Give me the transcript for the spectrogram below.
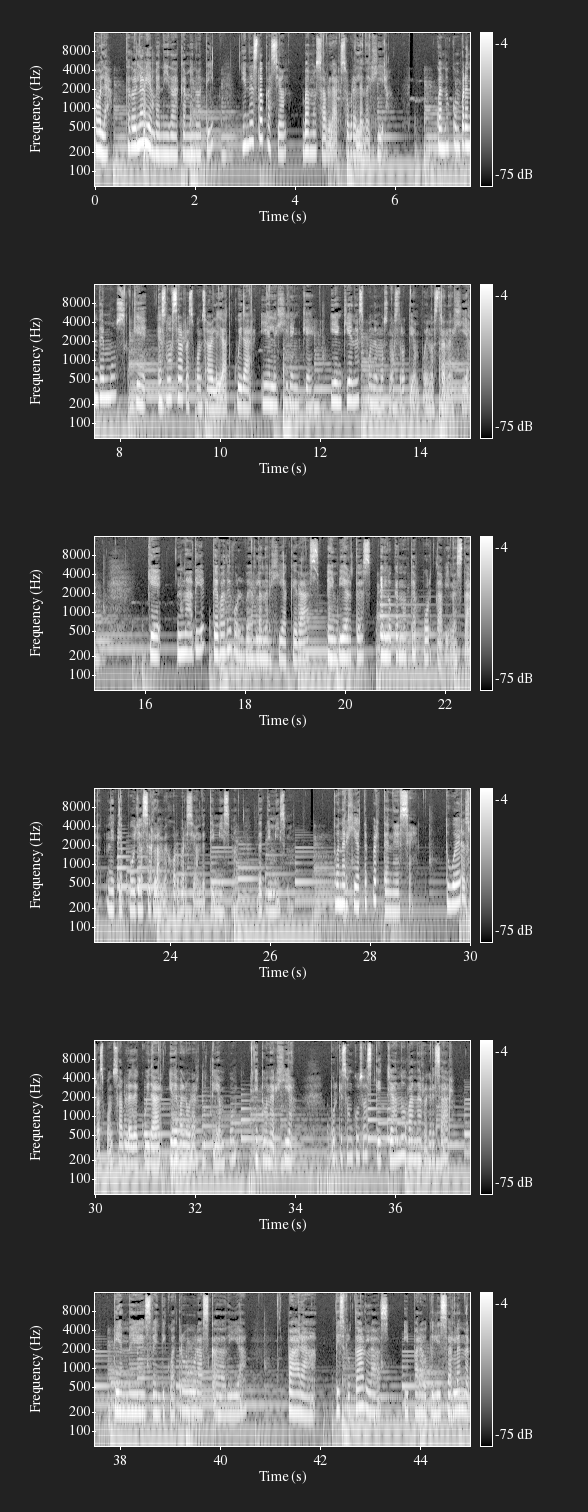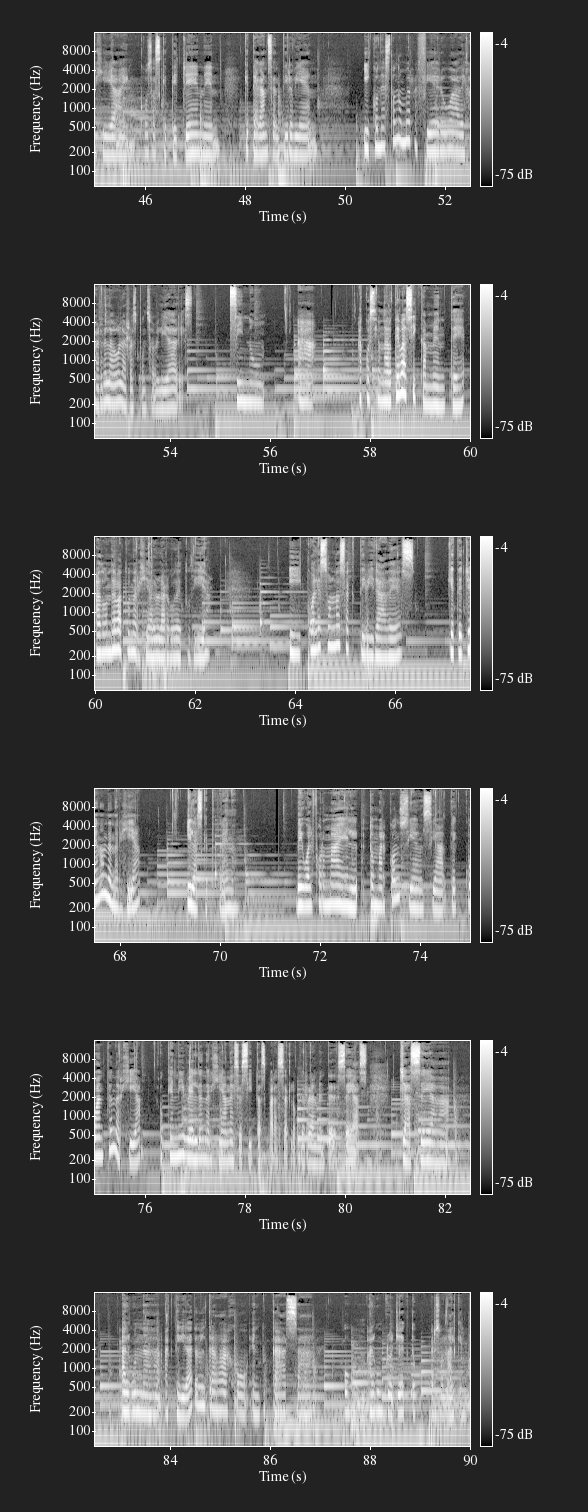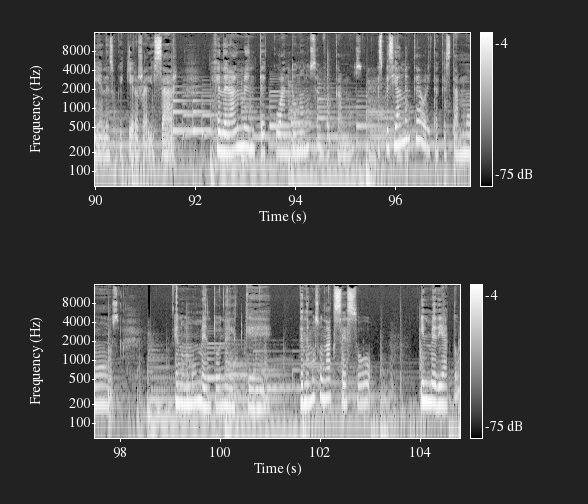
Hola, te doy la bienvenida a Camino a ti y en esta ocasión vamos a hablar sobre la energía. Cuando comprendemos que es nuestra responsabilidad cuidar y elegir en qué y en quiénes ponemos nuestro tiempo y nuestra energía, que nadie te va a devolver la energía que das e inviertes en lo que no te aporta bienestar ni te apoya a ser la mejor versión de ti misma, de ti mismo. Tu energía te pertenece Tú eres responsable de cuidar y de valorar tu tiempo y tu energía, porque son cosas que ya no van a regresar. Tienes 24 horas cada día para disfrutarlas y para utilizar la energía en cosas que te llenen, que te hagan sentir bien. Y con esto no me refiero a dejar de lado las responsabilidades, sino a a cuestionarte básicamente a dónde va tu energía a lo largo de tu día y cuáles son las actividades que te llenan de energía y las que te drenan. De igual forma, el tomar conciencia de cuánta energía o qué nivel de energía necesitas para hacer lo que realmente deseas, ya sea alguna actividad en el trabajo, en tu casa, o algún proyecto personal que tienes o que quieres realizar. Generalmente cuando no nos enfocamos, especialmente ahorita que estamos en un momento en el que tenemos un acceso inmediato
